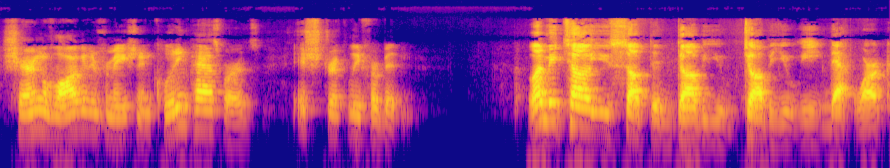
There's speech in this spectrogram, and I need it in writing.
Sharing of login information, including passwords, is strictly forbidden. Let me tell you something, WWE Network.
